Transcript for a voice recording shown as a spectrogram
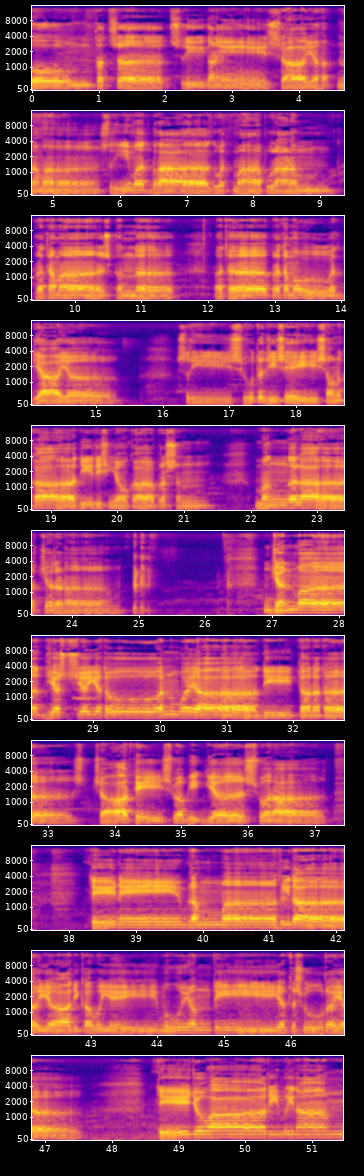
ॐ तत्सत् श्रीगणेशाय नमः। श्रीमद्भागवतमहापुराणं प्रथमस्कन्दः अथ प्रथमोऽध्याय। श्रीसूतजिषे शौनकादिऋषियों का प्रश्न मङ्गलाचरण। जन्माद्यस्य यतोऽन्वयादितरतश्चार्थेष्वभिज्ञस्वरात् तेने ब्रह्महृदायादिकवये मूयन्ति यत्सूरय तेजोवारिमृदां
